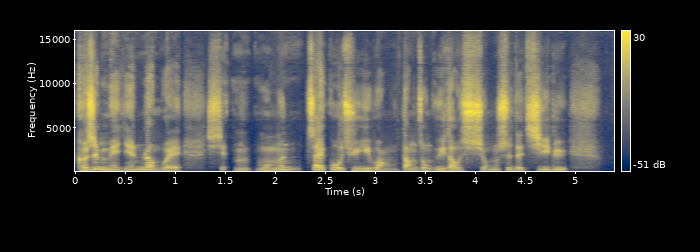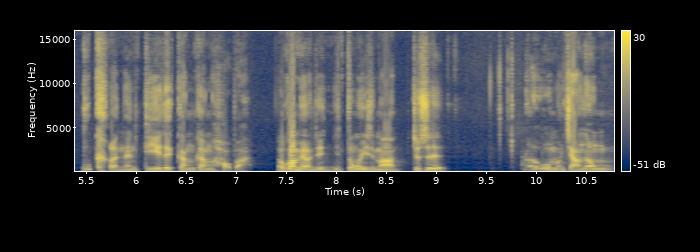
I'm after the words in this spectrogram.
可是美银认为现嗯我们在过去以往当中遇到熊市的几率不可能跌得刚刚好吧？呃，关淼，你你懂我意思吗？就是呃我们讲那种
